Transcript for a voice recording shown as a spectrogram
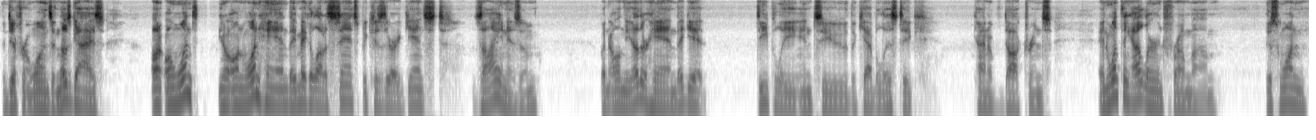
the different ones. And those guys on, on one you know on one hand they make a lot of sense because they're against zionism. But on the other hand they get deeply into the Kabbalistic kind of doctrines. And one thing I learned from um, this one,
